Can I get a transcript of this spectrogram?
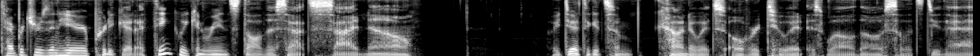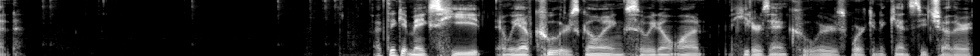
Temperatures in here, pretty good. I think we can reinstall this outside now. We do have to get some conduits over to it as well, though, so let's do that. I think it makes heat, and we have coolers going, so we don't want heaters and coolers working against each other.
